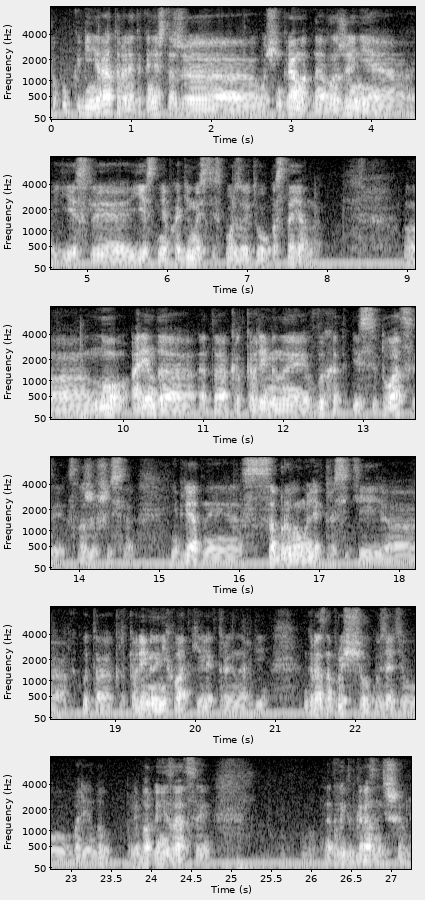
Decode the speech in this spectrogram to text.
Покупка генератора это, конечно же, очень грамотное вложение, если есть необходимость использовать его постоянно. Э, но аренда – это кратковременный выход из ситуации, сложившейся, неприятной, с обрывом электросетей, э, какой-то кратковременной нехватки электроэнергии. Гораздо проще человеку взять его в аренду, либо организации. Это выйдет гораздо дешевле.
